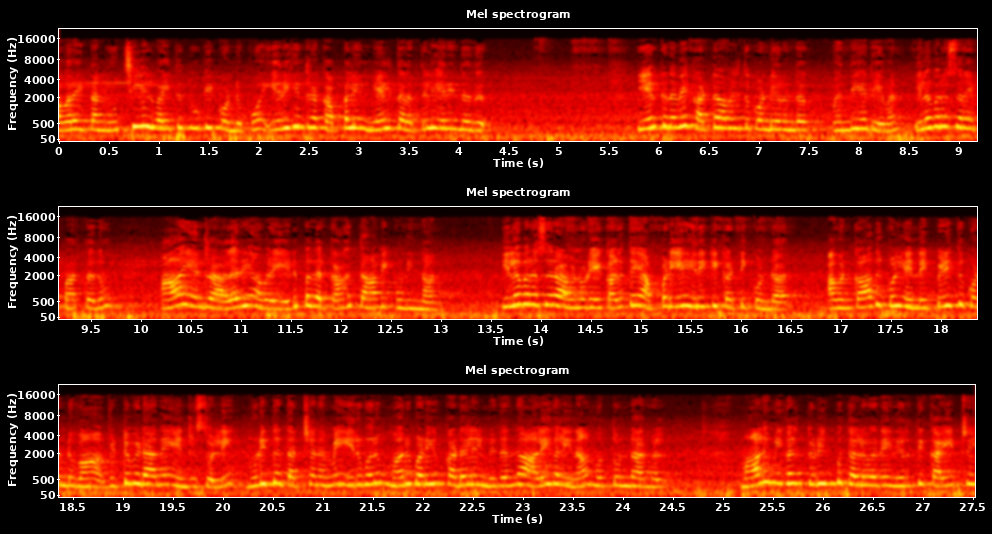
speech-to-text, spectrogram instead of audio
அவரை தன் உச்சியில் வைத்து தூக்கி கொண்டு போய் எரிகின்ற கப்பலின் மேல் தளத்தில் எரிந்தது. ஏற்கனவே கட்டு அவிழ்த்து கொண்டிருந்த வந்தியத்தேவன் இளவரசரை பார்த்ததும் ஆ என்று அலறி அவரை எடுப்பதற்காக தாவி குனிந்தான். இளவரசர் அவனுடைய கழுத்தை அப்படியே இறுக்கி கட்டிக்கொண்டார் அவன் காதுக்குள் என்னை பிடித்து கொண்டு வா விட்டுவிடாதே என்று சொல்லி முடித்த தட்சணமே இருவரும் மறுபடியும் கடலில் மிதந்த அலைகளினால் முத்துண்டார்கள். மாலுமிகள் துடிப்பு தள்ளுவதை நிறுத்தி கயிற்றை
